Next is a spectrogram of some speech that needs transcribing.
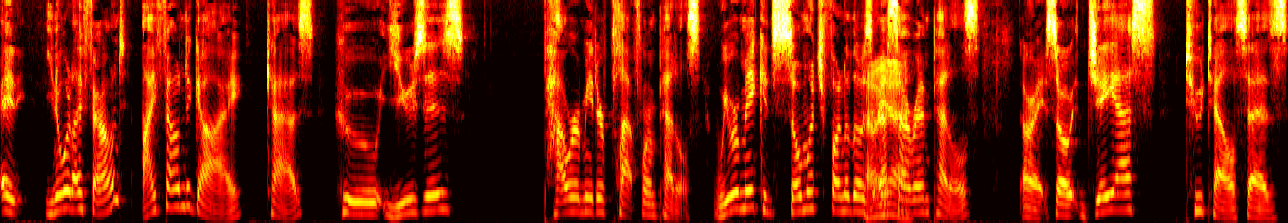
and you know what I found? I found a guy, Kaz, who uses power meter platform pedals. We were making so much fun of those Oh, yeah. SRM pedals. All right, so JS Tutel says,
